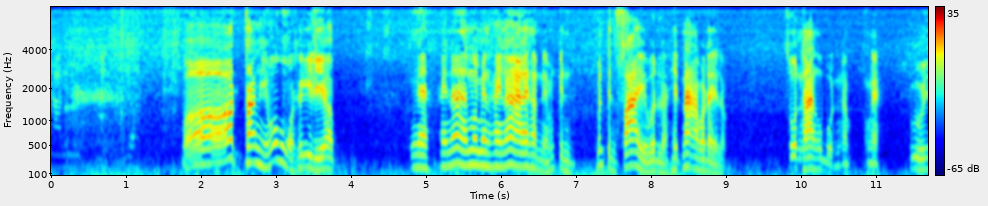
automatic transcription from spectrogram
ทางว้าทางนี้ว่าโหดคืออีหลีครับเนี่ยไฮหน้ามันเป็นไฮหน้าอะไรครับเนี่ยมันเป็นมันเป็นไส้เบิดเหรอเฮ็ดหน้าบ่ได้หรอกโซนทางอุบลครับเนี่ยอุ้ย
